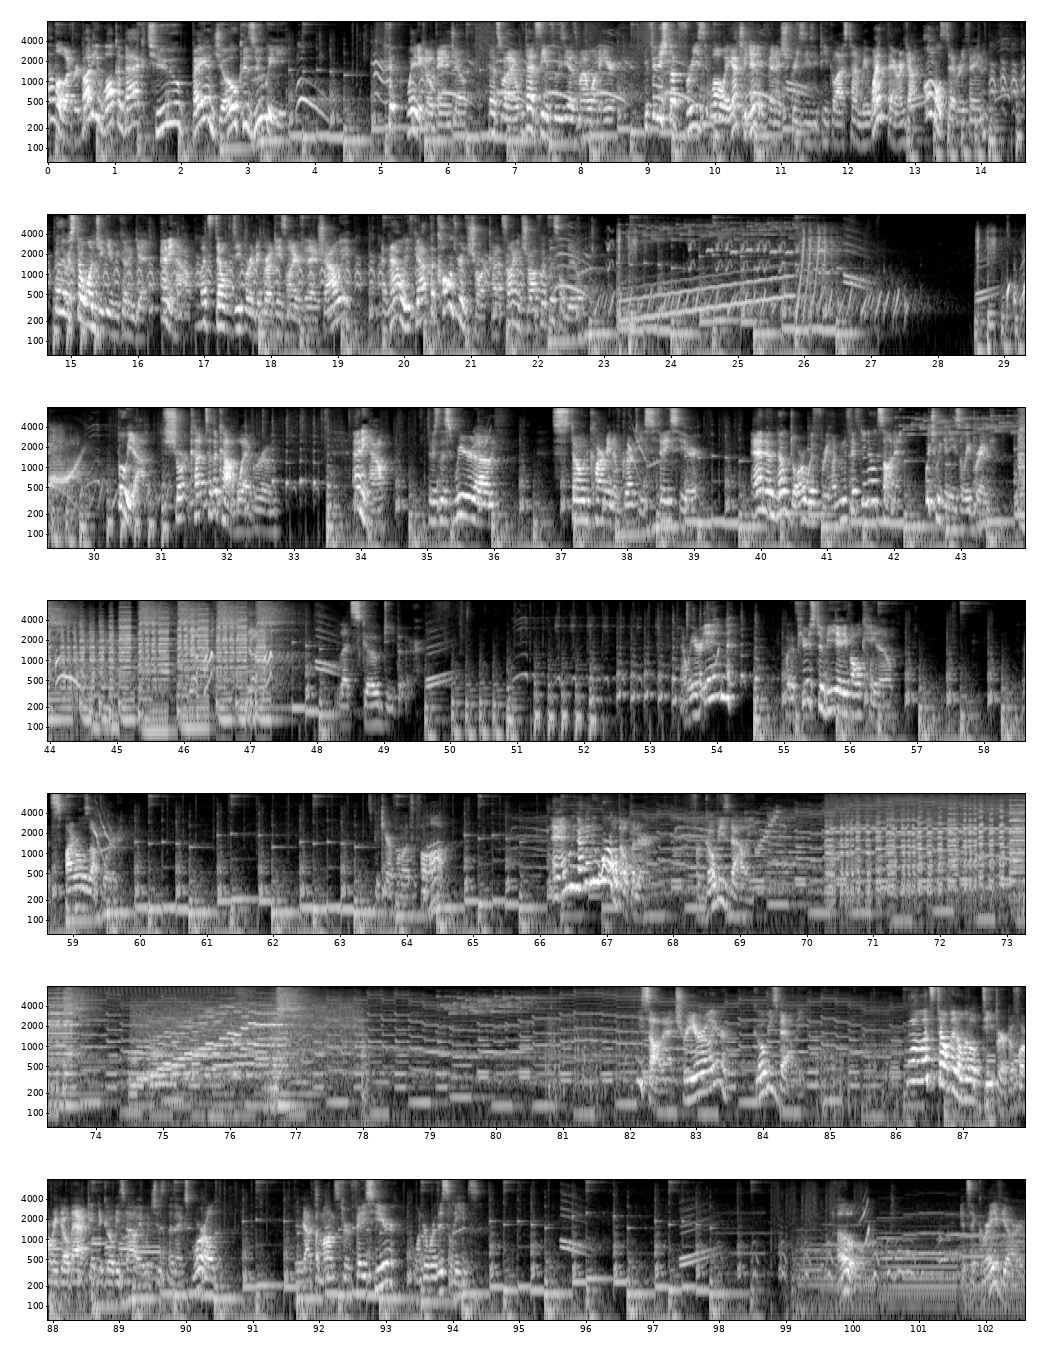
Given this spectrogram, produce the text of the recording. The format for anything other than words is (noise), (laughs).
Hello, everybody. Welcome back to Banjo Kazooie. Way to go, Banjo. That's what I. That's the enthusiasm I want to hear. We finished up Freeze. Well, we actually didn't finish Freezeezy Peak last time. We went there and got almost everything, but there was still one Jiggy we couldn't get. Anyhow, let's delve deeper into Grunty's lair today, shall we? And now we've got the Cauldron shortcut, so I can show off what this will do. Booyah! Shortcut to the cobweb room. Anyhow, there's this weird um, stone carving of Grunty's face here, and a note door with 350 notes on it, which we can easily break. Let's go deeper. Now we are in what appears to be a volcano that spirals upward. Careful not to fall off. And we got a new world opener for Gobi's Valley. We saw that tree earlier. Gobi's Valley. Now let's delve in a little deeper before we go back into Gobi's Valley, which is the next world. We've got the monster face here. Wonder where this leads. Oh. It's a graveyard.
